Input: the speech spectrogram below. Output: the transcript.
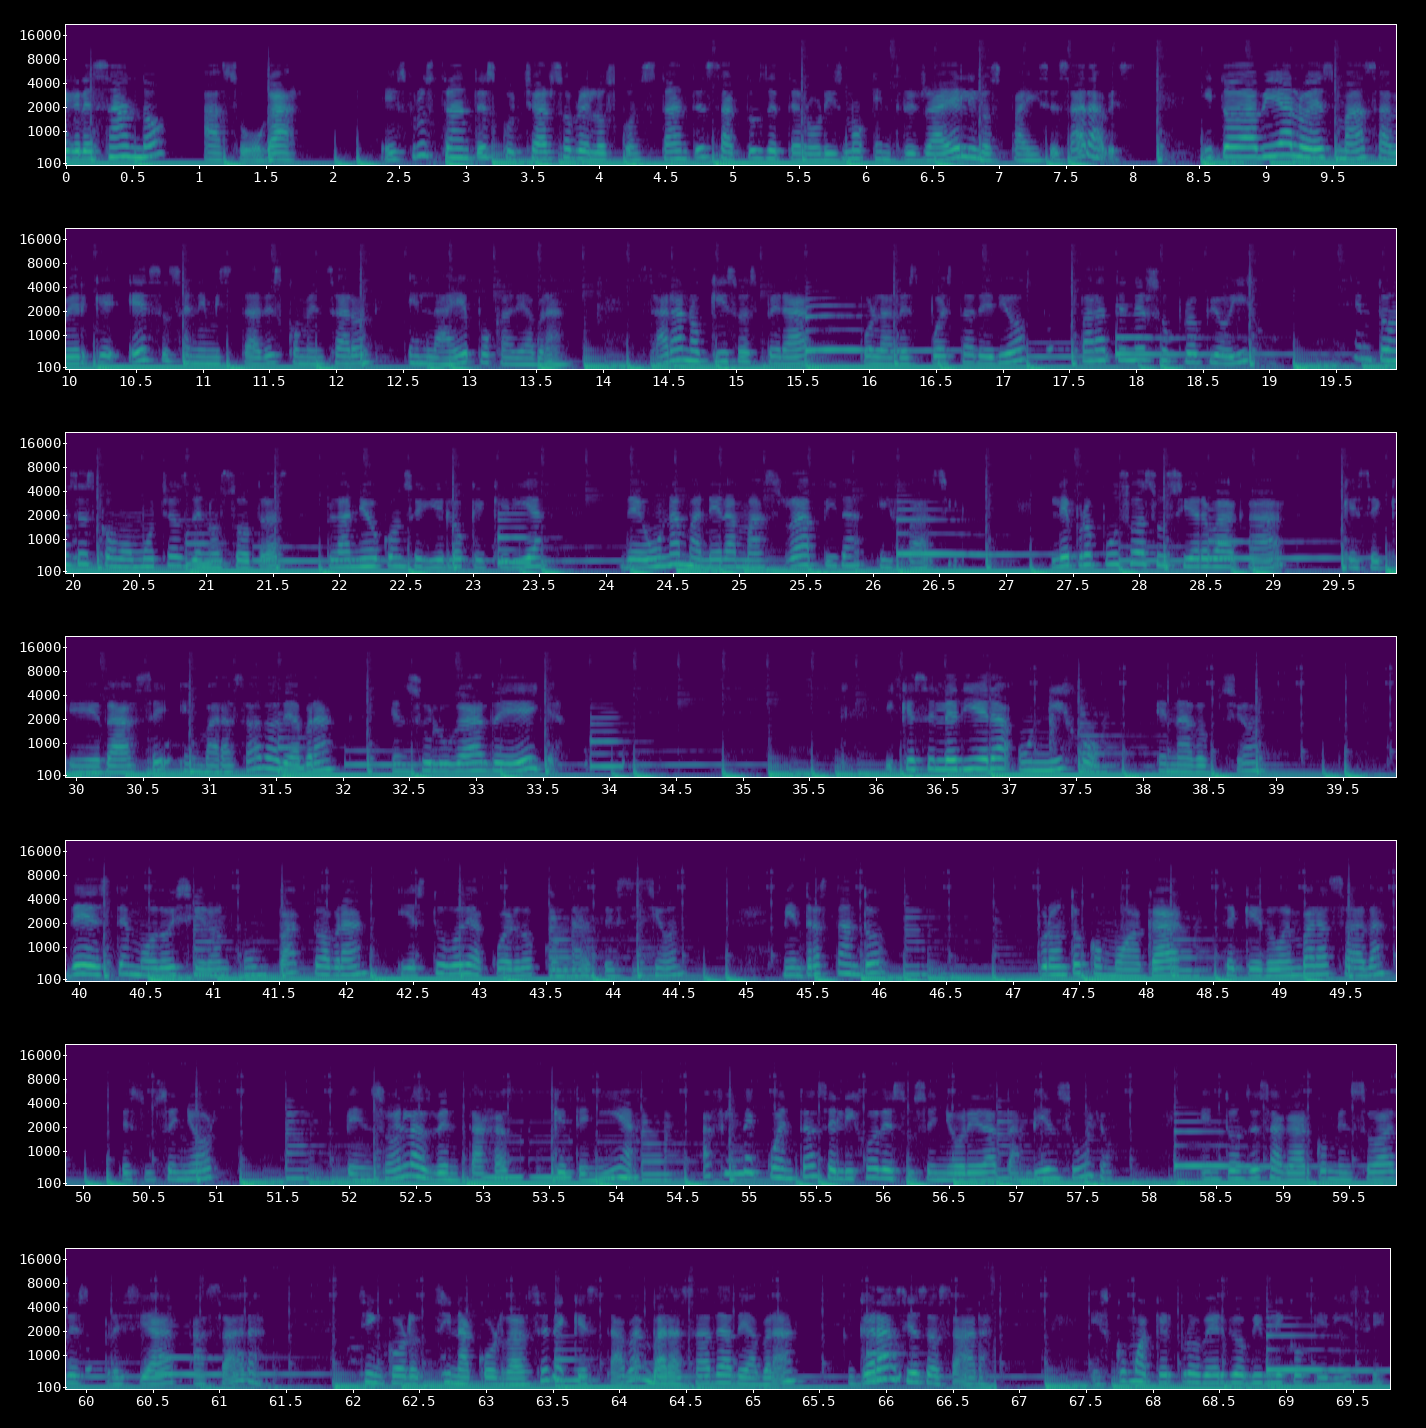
regresando a su hogar. Es frustrante escuchar sobre los constantes actos de terrorismo entre Israel y los países árabes. Y todavía lo es más saber que esas enemistades comenzaron en la época de Abraham. Sara no quiso esperar por la respuesta de Dios para tener su propio hijo. Entonces, como muchas de nosotras, planeó conseguir lo que quería de una manera más rápida y fácil. Le propuso a su sierva Agar que se quedase embarazada de Abraham en su lugar de ella y que se le diera un hijo en adopción. De este modo hicieron un pacto Abraham y estuvo de acuerdo con la decisión. Mientras tanto, pronto como Agar se quedó embarazada de su señor, pensó en las ventajas que tenía. A fin de cuentas, el hijo de su señor era también suyo. Entonces Agar comenzó a despreciar a Sara, sin, acordarse de que estaba embarazada de Abraham, gracias a Sara. Es como aquel proverbio bíblico que dice,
